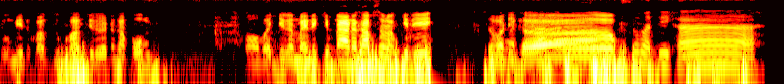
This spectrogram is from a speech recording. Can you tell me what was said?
จงมีแต่ความสุขความเจริญนะครับ ผมก็ไว้เจอกันใหม่ในคลิปหน้านะครับสำหรับคลิปนี้ส วัสดีครับ สวัสดีค่ะ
